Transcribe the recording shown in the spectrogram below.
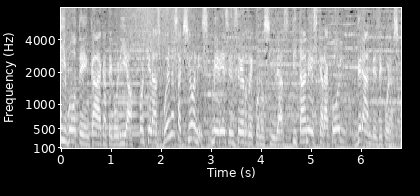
y vote en cada categoría, porque las buenas acciones merecen ser reconocidas. Titanes Caracol, grandes de corazón.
